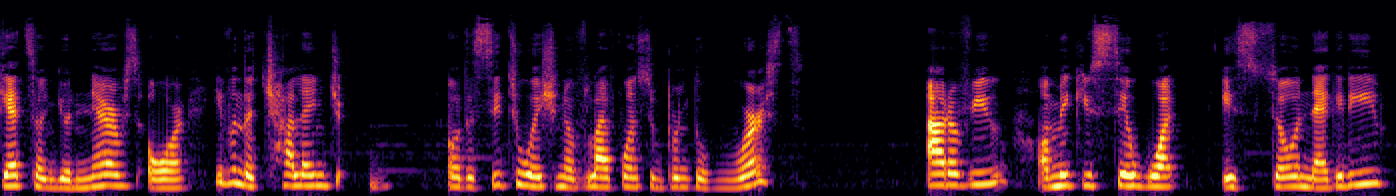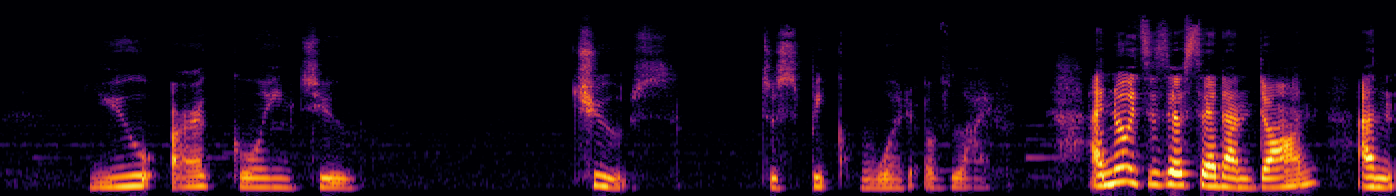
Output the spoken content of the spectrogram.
gets on your nerves or even the challenge or the situation of life wants to bring the worst out of you or make you say what is so negative you are going to choose to speak word of life. I know it's easier said than done and,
